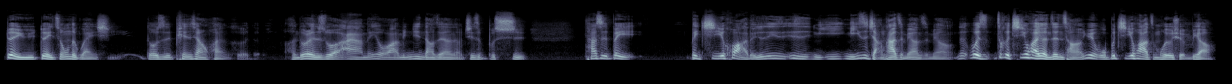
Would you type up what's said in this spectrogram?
对于对中的关系都是偏向缓和的。很多人说：“哎呀，没有啊，民进党怎样的？”其实不是，他是被被激化的，就是一直一直你你你一直讲他怎么样怎么样，那为什这个激化也很正常？因为我不激化，怎么会有选票？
